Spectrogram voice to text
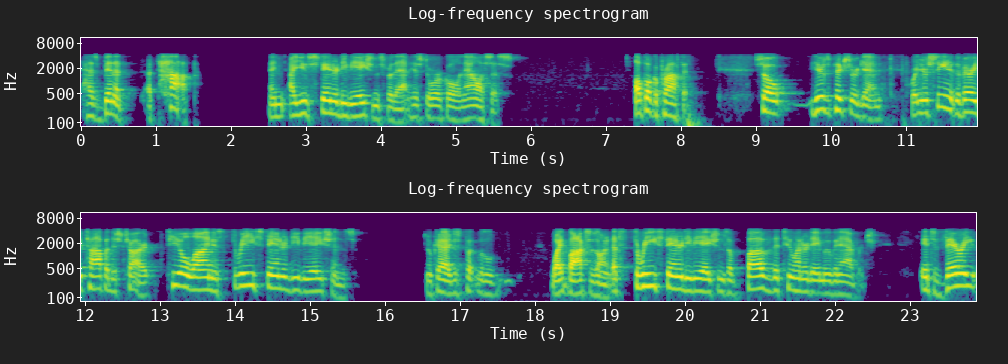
has been a, a top, and I use standard deviations for that historical analysis, I'll book a profit. So here's a picture again. What you're seeing at the very top of this chart, teal line is three standard deviations. Okay, I just put little white boxes on it. That's three standard deviations above the 200 day moving average. It's very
